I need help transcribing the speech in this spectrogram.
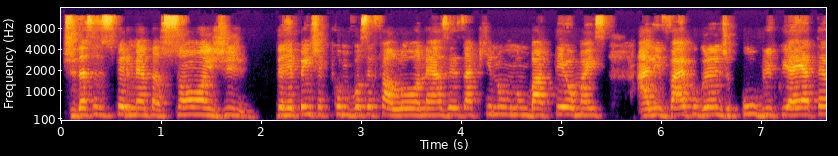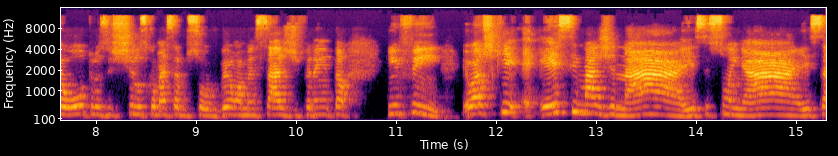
de, dessas experimentações, de de repente, aqui, como você falou, né, às vezes aqui não, não bateu, mas ali vai para o grande público, e aí até outros estilos começam a absorver uma mensagem diferente e tal. Enfim, eu acho que esse imaginar, esse sonhar, esse,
